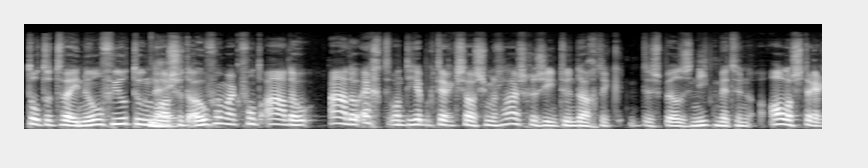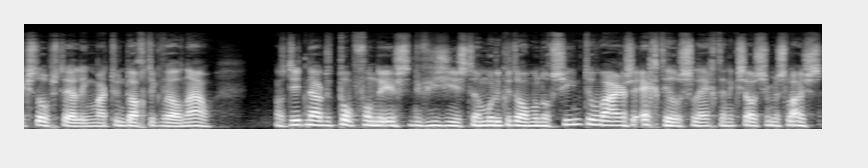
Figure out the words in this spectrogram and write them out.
tot de 2-0 viel. Toen Nee. was het over. Maar ik vond ADO, ADO echt, want die heb ik tegen Excelsior Maasluis gezien. Toen dacht ik, de speelden ze niet met hun allersterkste opstelling. Maar toen dacht ik wel, nou, als dit nou de top van de eerste divisie is, dan moet ik het allemaal nog zien. Toen waren ze echt heel slecht. En Excelsior Maasluis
